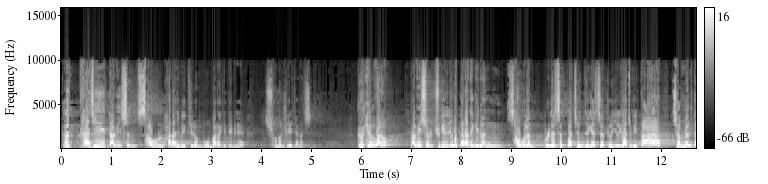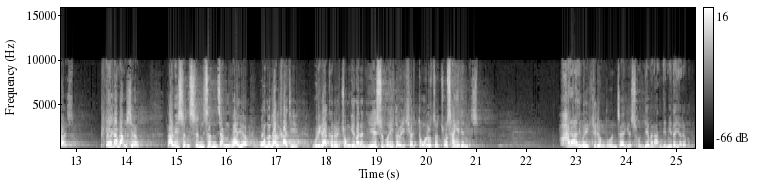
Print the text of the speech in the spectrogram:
끝까지 다윗은 사울 하나님의 기름 부은 바라기 때문에 손을 대지 않았습니다. 그 결과로 다윗을 죽이려고 따라다니던 사울은 블레셋과 전쟁에서 그 일가족이 다 전멸당했습니다. 폐가 망신하고 다윗은 승승장구하여 오늘날까지 우리가 그를 존경하는 예수 그리스도의 혈통으로서 조상이 된 것입니다. 하나님의 기름 부은 자에게 손대면 안 됩니다, 여러분.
